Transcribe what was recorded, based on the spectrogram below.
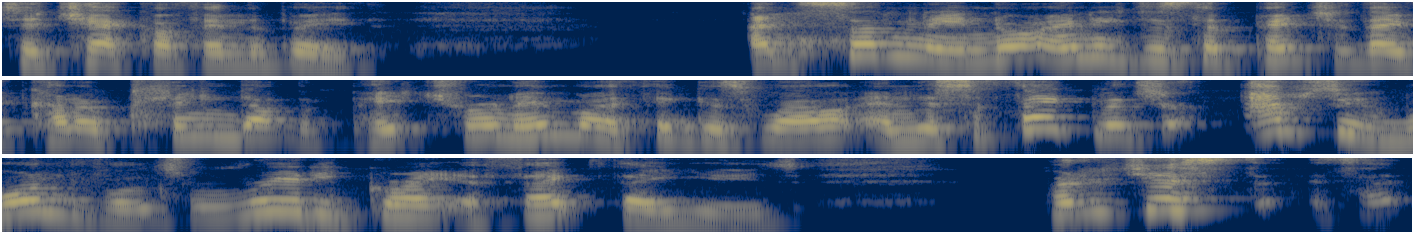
to Chekov in the booth. And suddenly, not only does the picture, they've kind of cleaned up the picture on him, I think, as well. And this effect looks absolutely wonderful. It's a really great effect they use. But it just, it's like,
